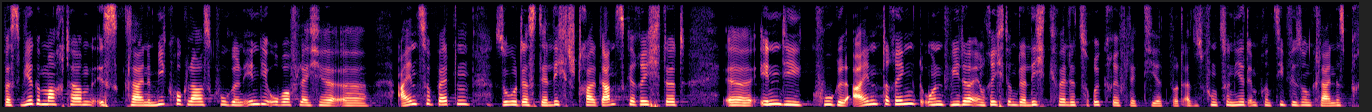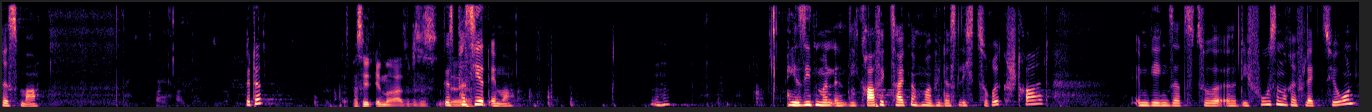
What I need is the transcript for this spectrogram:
was wir gemacht haben, ist kleine Mikroglaskugeln in die Oberfläche äh, einzubetten, so dass der Lichtstrahl ganz gerichtet äh, in die Kugel eindringt und wieder in Richtung der Lichtquelle zurückreflektiert wird. Also es funktioniert im Prinzip wie so ein kleines Prisma. Bitte? Das passiert immer. Also das ist, das äh passiert immer. Mhm. Hier sieht man, die Grafik zeigt nochmal, wie das Licht zurückstrahlt, im Gegensatz zur äh, diffusen Reflexion.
